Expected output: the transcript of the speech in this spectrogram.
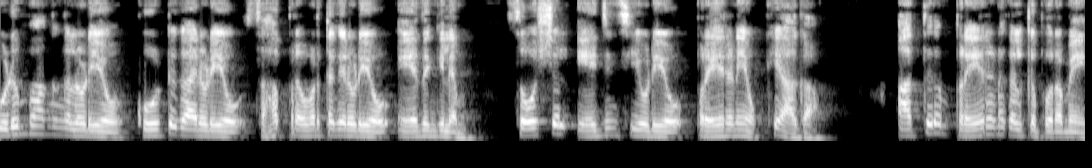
കുടുംബാംഗങ്ങളുടെയോ കൂട്ടുകാരുടെയോ സഹപ്രവർത്തകരുടെയോ ഏതെങ്കിലും സോഷ്യൽ ഏജൻസിയുടെയോ പ്രേരണയൊക്കെ ആകാം. അത്തരം പ്രേരണകൾക്ക് പുറമെ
